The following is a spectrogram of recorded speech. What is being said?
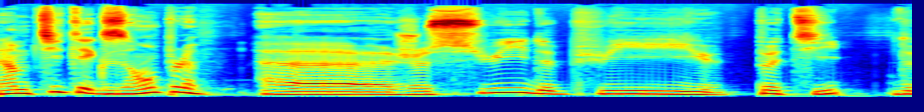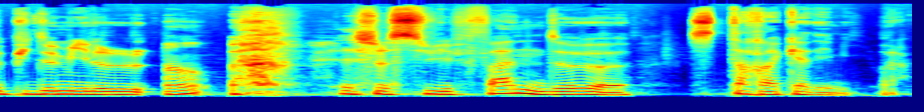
J'ai un petit exemple. Euh, je suis depuis petit, depuis 2001, je suis fan de euh, Star Academy. Voilà.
